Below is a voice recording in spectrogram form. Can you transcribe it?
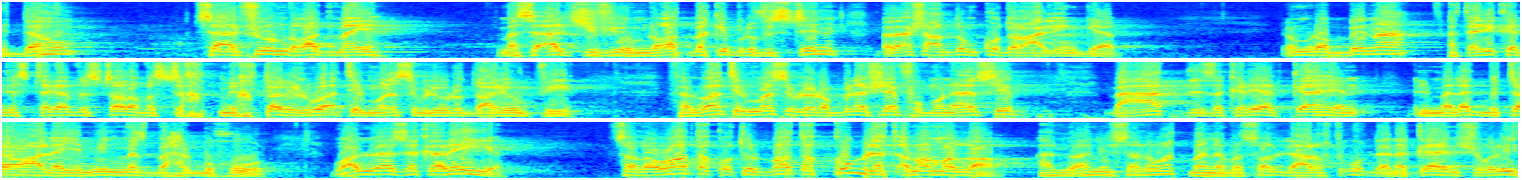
اداهم سأل فيهم لغاية ما إيه؟ ما سألش فيهم لغاية ما كبروا في السن ما بقاش عندهم قدرة على الإنجاب. يوم ربنا اتاريه كان استجاب الصلاه بس مختار الوقت المناسب اللي يرد عليهم فيه. فالوقت المناسب اللي ربنا شايفه مناسب بعت لزكريا الكاهن الملاك بتاعه على يمين مسبح البخور. وقال له يا زكريا صلواتك وطلباتك قبلت أمام الله. قال له أني صلوات؟ ما أنا بصلي على طول ده أنا كاهن شغلي.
